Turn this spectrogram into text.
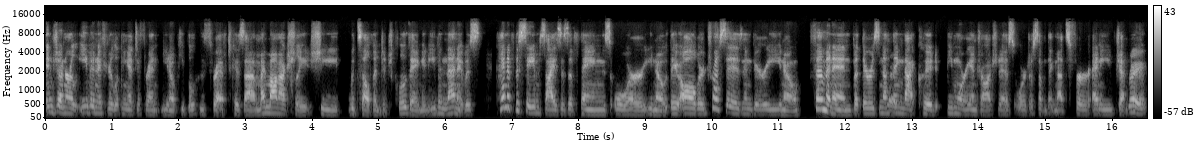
in general, even if you're looking at different, you know, people who thrift, because um, my mom actually she would sell vintage clothing, and even then it was kind of the same sizes of things, or you know, they all were dresses and very, you know, feminine, but there was nothing right. that could be more androgynous or just something that's for any gender. Right.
